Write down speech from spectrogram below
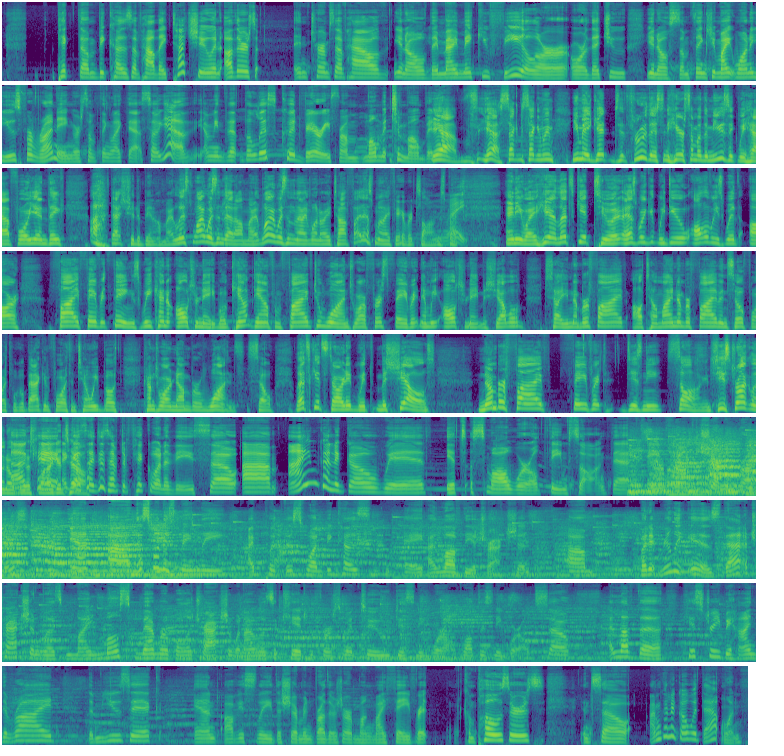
pick them because of how they touch you, and others in terms of how you know they may make you feel or or that you you know some things you might want to use for running or something like that so yeah i mean the, the list could vary from moment to moment Yeah, yeah. Second to second, we, you may get to, through this and hear some of the music we have for you and think, ah, that should have been on my list. Why wasn't that on my? Why wasn't that one of my top five? That's one of my favorite songs. Right. But anyway, here let's get to it. As we we do always with our five favorite things, we kind of alternate. We'll count down from five to one to our first favorite, and we alternate. Michelle will tell you number five. I'll tell my number five, and so forth. We'll go back and forth until we both come to our number ones. So let's get started with Michelle's number five favorite Disney song, and she's struggling over this one. I can tell. I guess I just have to pick one of these. So um, I'm going to go with "It's a Small World" theme song that came from the Sherman Brothers, and uh, this one is mainly I put this one because a I love the attraction. Um, but it really is. That attraction was my most memorable attraction when I was a kid who first went to Disney World, Walt Disney World. So I love the history behind the ride, the music, and obviously the Sherman Brothers are among my favorite composers. And so I'm going to go with that one.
